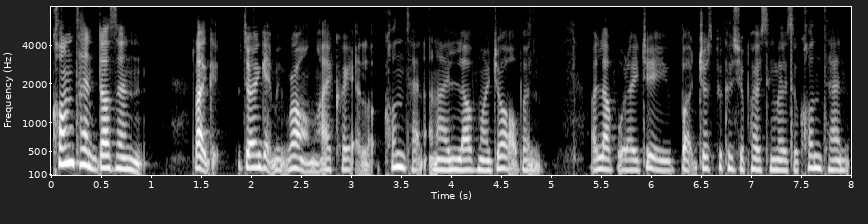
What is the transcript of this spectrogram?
content doesn't, like, don't get me wrong, I create a lot of content and I love my job and I love what I do, but just because you're posting loads of content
